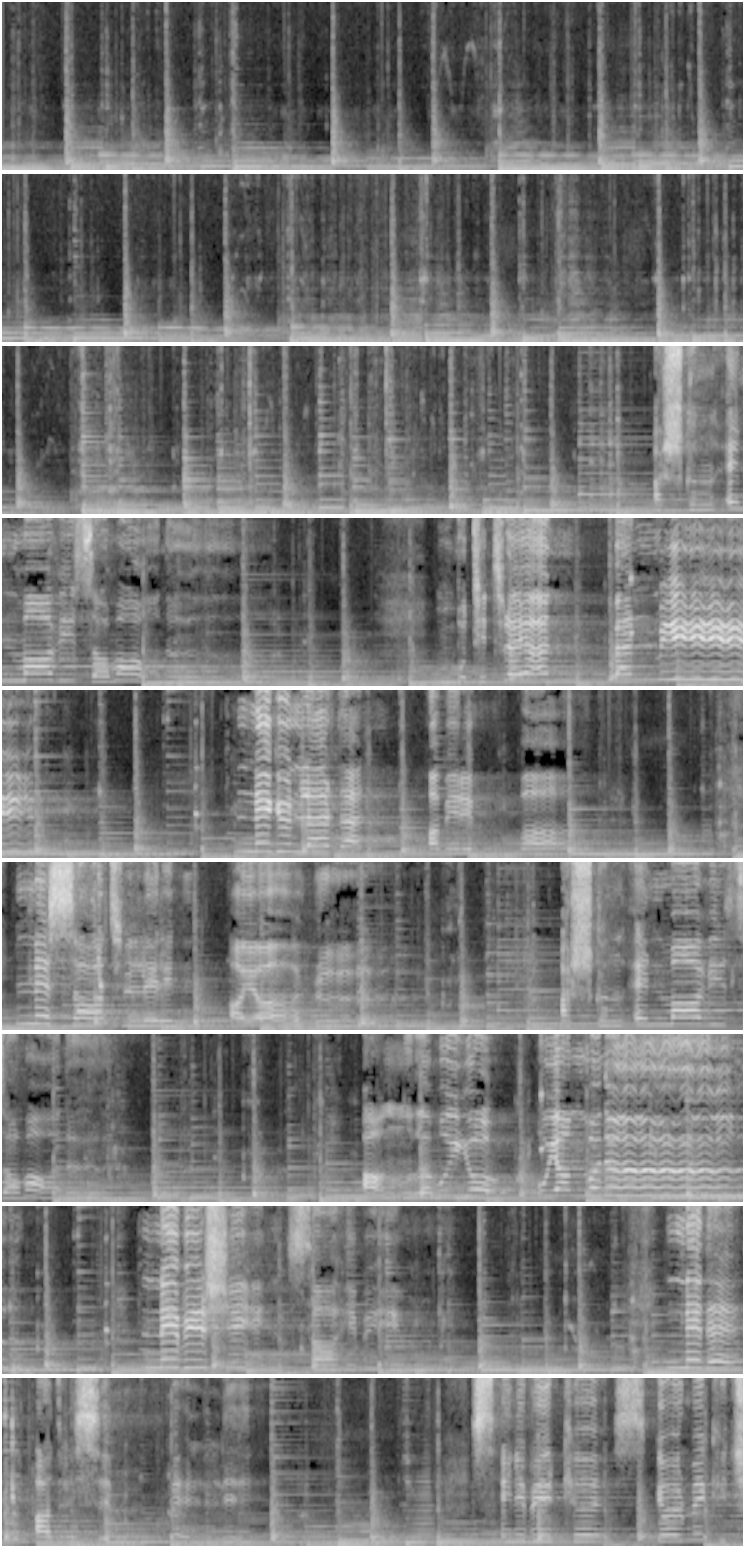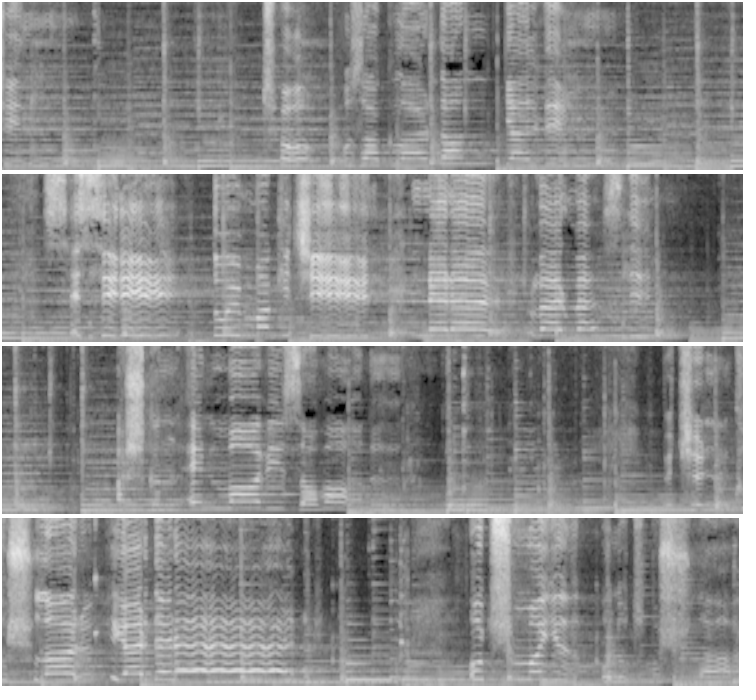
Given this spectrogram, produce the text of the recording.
Anlamı yok uyanmanın Ne bir şeyin sahibiyim Ne de adresim belli. Seni bir kez görmek için Çok uzaklardan geldim. Sesini duymak için neler vermezdim? Aşkın en mavi zamanı. Bütün kuşlar yerdeler. Uçmayı unutmuşlar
